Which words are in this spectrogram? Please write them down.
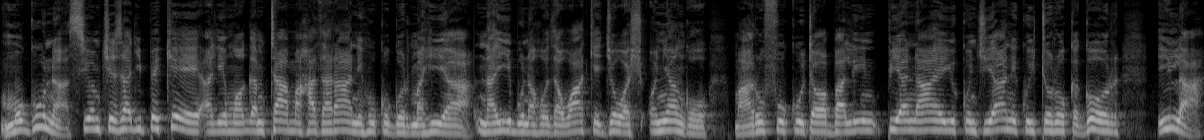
Muguna sio mchezaji pekee aliyemwaga mtama hadharani huko Gor Mahia. Naibu nahodha wake Joash Onyango maarufu ukuta wa Berlin pia naye yuko njiani kuitoroka Gor, ila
